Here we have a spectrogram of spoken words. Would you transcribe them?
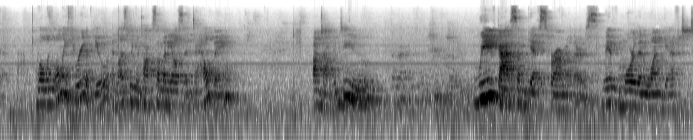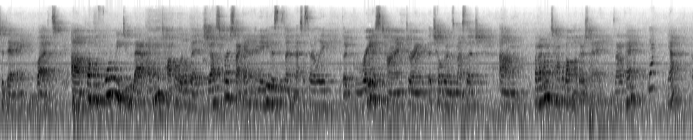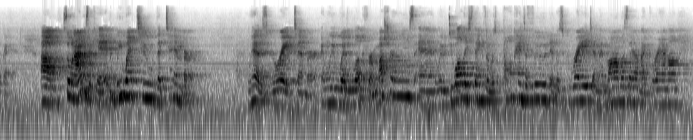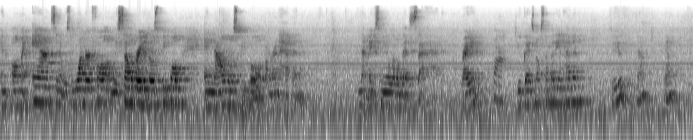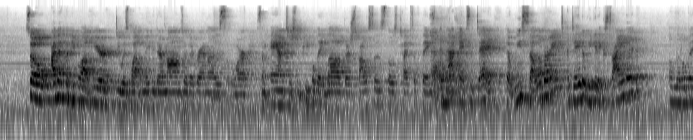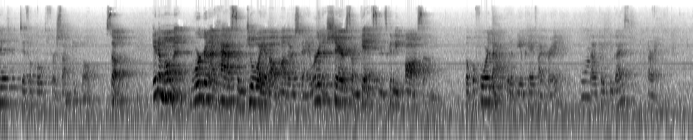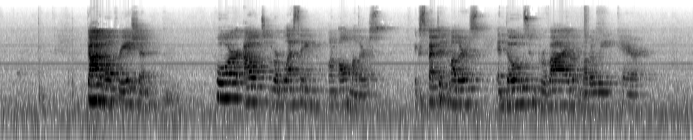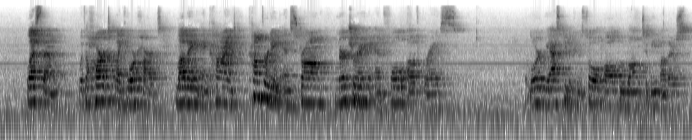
Well, with only three of you, unless we can talk somebody else into helping, I'm talking to you. We've got some gifts for our mothers. We have more than one gift today, but um, but before we do that, I want to talk a little bit just for a second, and maybe this isn't necessarily the greatest time during the children's message, um, but I want to talk about Mother's Day. Is that okay? Yeah. Yeah? Okay. Um, so when I was a kid, we went to the timber. We had this great timber, and we would look for mushrooms, and we would do all these things. There was all kinds of food, and it was great. And my mom was there, my grandma, and all my aunts, and it was wonderful. And we celebrated those people, and now those people are in heaven, and that makes me a little bit sad, right? Yeah. Do you guys know somebody in heaven? Do you? Yeah? Yeah? So I bet the people out here do as well. Maybe their moms or their grandmas or some aunts or some people they love, their spouses, those types of things. And that makes a day that we celebrate, a day that we get excited, a little bit difficult for some people. So in a moment, we're going to have some joy about Mother's Day. We're going to share some gifts, and it's going to be awesome. But before that, would it be okay if I prayed? Is that okay with you guys? All right. God of all creation, pour out your blessing on all mothers, expectant mothers, and those who provide motherly care. Bless them with a heart like your heart, loving and kind, comforting and strong, nurturing and full of grace. Lord, we ask you to console all who long to be mothers.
